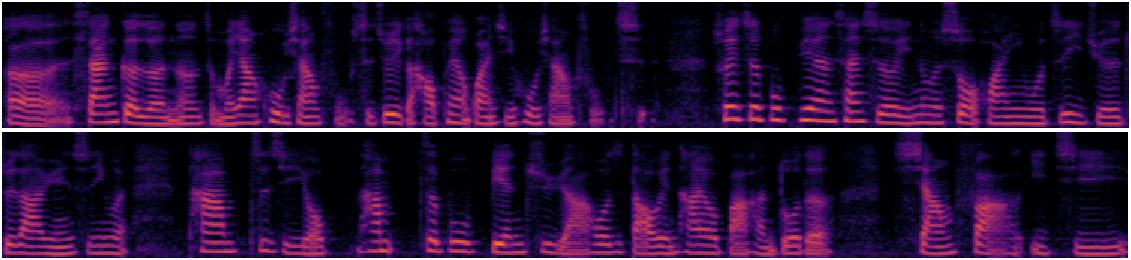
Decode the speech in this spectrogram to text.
呃，三个人呢，怎么样互相扶持？就是一个好朋友关系，互相扶持。所以这部片《三十而已》那么受欢迎，我自己觉得最大的原因是因为他自己有他这部编剧啊，或者导演，他有把很多的想法以及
